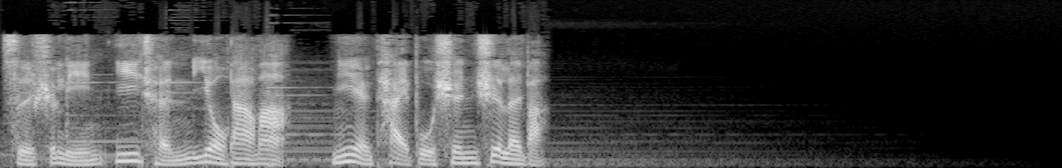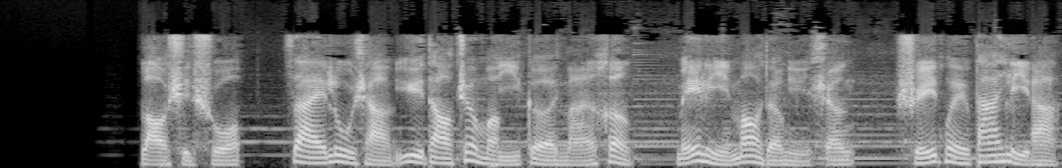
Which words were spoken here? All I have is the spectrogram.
此时林依晨又大骂：“你也太不绅士了吧！”老实说，在路上遇到这么一个蛮横。没礼貌的女生，谁会搭理啊？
